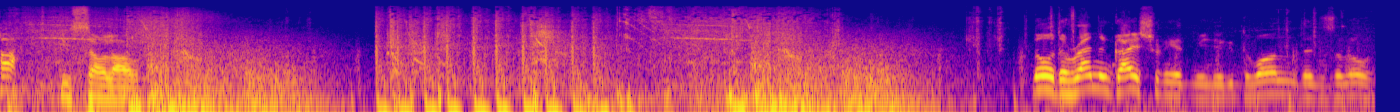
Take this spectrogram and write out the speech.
Ha! He's so low. No, the random guy is shooting at me, the, the one that is alone.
